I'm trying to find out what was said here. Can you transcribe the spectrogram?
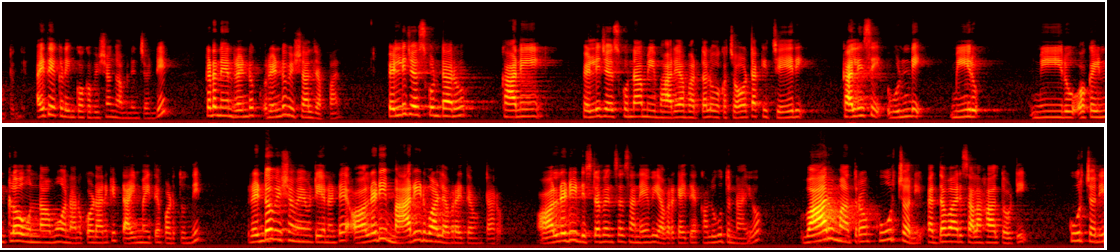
ఉంటుంది. అయితే ఇక్కడ ఇంకొక విషయం గమనించండి. ఇక్కడ నేను రెండు రెండు విషయాలు చెప్పాలి. పెళ్ళి చేసుకుంటారు కానీ పెళ్ళి చేసుకున్న మీ భార్యాభర్తలు ఒక చోటకి చేరి కలిసి ఉండి మీరు మీరు ఒక ఇంట్లో ఉన్నాము అని అనుకోవడానికి టైం అయితే పడుతుంది. రెండో విషయం ఏమిటి అని అంటే ఆల్రెడీ మ్యారీడ్ వాళ్ళు ఎవరైతే ఉంటారో ఆల్రెడీ డిస్టర్బెన్సెస్ అనేవి ఎవరికైతే కలుగుతున్నాయో వారు మాత్రం కూర్చొని పెద్దవారి సలహాతోటి కూర్చొని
